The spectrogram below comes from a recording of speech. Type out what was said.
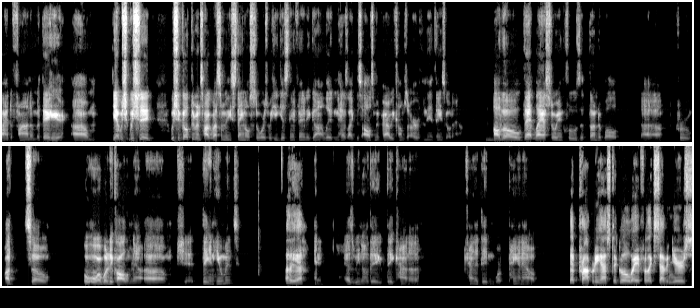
I had to find them, but they're here. Um, yeah, we should we should we should go through and talk about some of these Thanos stories where he gets the Infinity Gauntlet and has like this ultimate power. He comes to Earth and then things go down. Mhm. Although that last story includes the Thunderbolt uh, crew, uh, so or, or what do they call them now? Um, shit, the Inhumans. Oh yeah. And as we know, they they kind of kind of didn't work pan out. That property has to go away for like seven years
